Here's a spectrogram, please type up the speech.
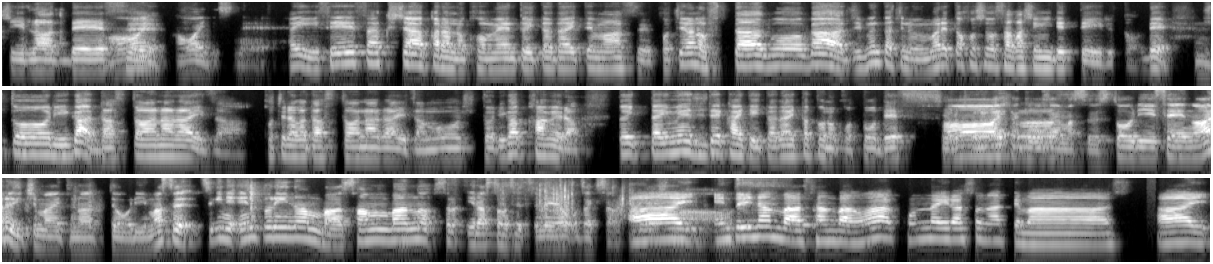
ちらです。はい、かわいいですね。はい、制作者からのコメントいただいてます。こちらの双子が自分たちの生まれた星を探しに出ていると。で、一人がダストアナライザー、こちらがダストアナライザー、もう一人がカメラといったイメージで書いていただいたとのことです。はい、ありがとうございます。ストーリー性のある1枚となっております。次にエントリーナンバー3番のイラストの説明を尾崎さん。おはい願いします。エントリーナンバー3番はこんなイラストになってます。はい。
